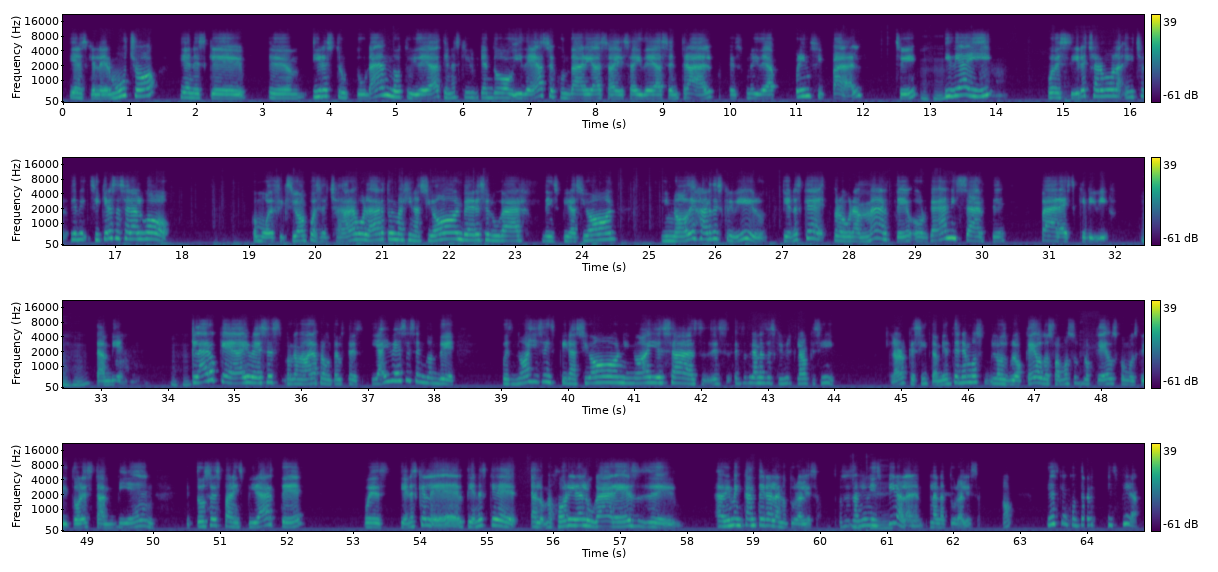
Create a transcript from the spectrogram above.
tienes que leer mucho, tienes que em, ir estructurando tu idea, tienes que ir viendo ideas secundarias a esa idea central, porque es una idea principal, ¿sí? Y de ahí, pues ir a echar bola, si quieres hacer algo como de ficción, pues echar a volar tu imaginación, ver ese lugar de inspiración y no dejar de escribir. Tienes que programarte, organizarte para escribir también. Claro que hay veces, porque me van a preguntar ustedes, y hay veces en donde pues no hay esa inspiración y no hay esas, esas ganas de escribir, claro que sí. Claro que sí, también tenemos los bloqueos, los famosos bloqueos como escritores también. Entonces, para inspirarte, pues tienes que leer, tienes que a lo mejor ir a lugares. a mí me encanta ir a la naturaleza. Entonces, a mí me inspira la, naturaleza, ¿no? Tienes que encontrar te inspira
